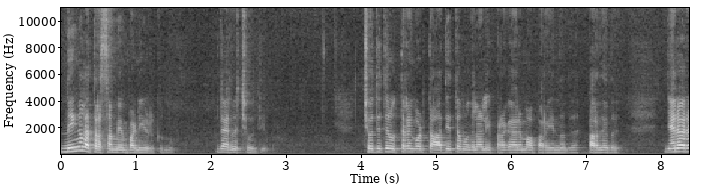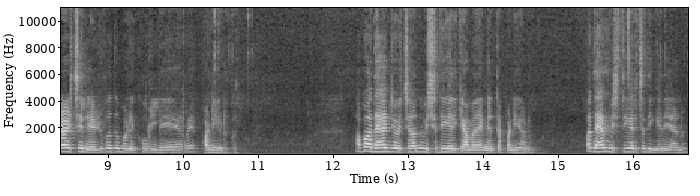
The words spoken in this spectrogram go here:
നിങ്ങൾ എത്ര സമയം പണിയെടുക്കുന്നു? ഇതായിരുന്നു ചോദ്യം. ചോദ്യത്തിന് ഉത്തരം കൊടുത്ത ആദ്യത്തെ മുതലാളി ഇപ്രകാരമാണ് പറയുന്നത് പറഞ്ഞത് ഞാൻ ഒരാഴ്ചയിൽ എഴുപത് മണിക്കൂറിലേറെ പണിയെടുക്കുന്നു. അപ്പോൾ അദ്ദേഹം ചോദിച്ചാൽ അന്ന് വിശദീകരിക്കാമോ? എങ്ങനത്തെ പണിയാണ്? അപ്പോൾ അദ്ദേഹം വിശദീകരിച്ചത് ഇങ്ങനെയാണ്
